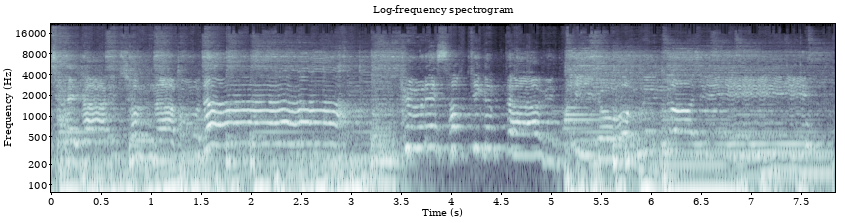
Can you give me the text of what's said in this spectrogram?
잘 가르쳤나 보다. 그래서 비급 따위 필요 없는 거지.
